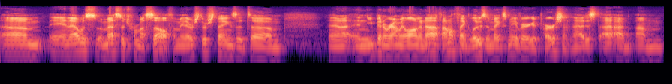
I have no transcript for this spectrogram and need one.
um, and that was a message for myself. I mean, there's there's things that, um, and I, and you've been around me long enough. I don't think losing makes me a very good person. I just I, I, I'm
